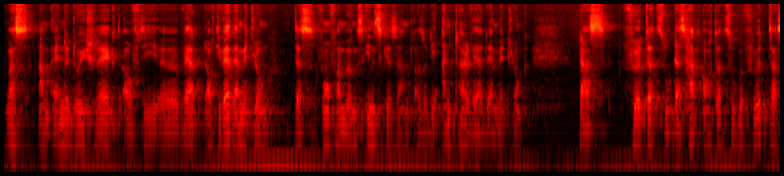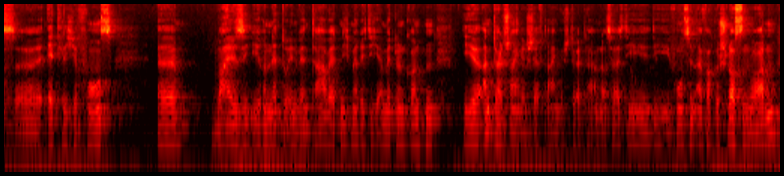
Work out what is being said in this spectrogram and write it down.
was am Ende durchschlägt auf die, äh, Wert, auf die Wertermittlung des Fondsvermögens insgesamt, also die Anteilwertermittlung. Das führt dazu, das hat auch dazu geführt, dass äh, etliche Fonds äh, weil sie ihren Nettoinventarwert nicht mehr richtig ermitteln konnten, ihr Anteilsscheingeschäft eingestellt haben. Das heißt, die, die Fonds sind einfach geschlossen worden,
